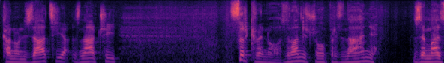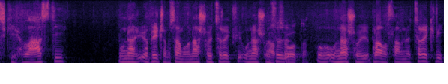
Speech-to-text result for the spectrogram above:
Kanonizacija znači crkveno, zvanično priznanje zemaljskih vlasti, u na, ja pričam samo o našoj crkvi, u našoj, Absolutno. u našoj pravoslavnoj crkvi,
